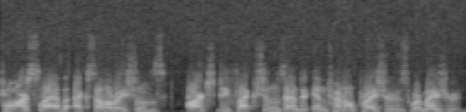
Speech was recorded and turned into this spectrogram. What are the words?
floor slab accelerations, arch deflections, and internal pressures were measured.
